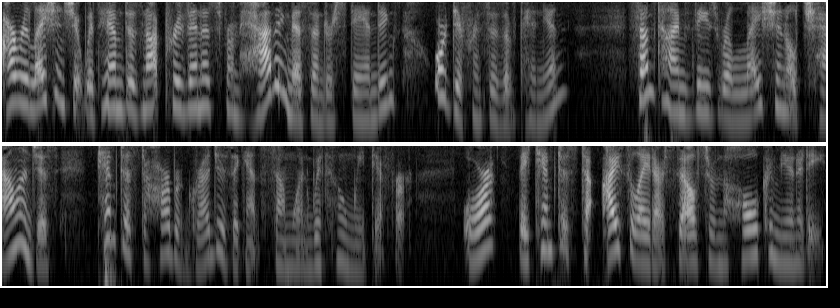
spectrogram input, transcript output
Our relationship with Him does not prevent us from having misunderstandings or differences of opinion. Sometimes these relational challenges tempt us to harbor grudges against someone with whom we differ, or they tempt us to isolate ourselves from the whole community.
